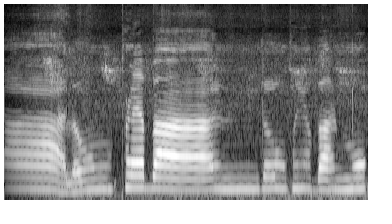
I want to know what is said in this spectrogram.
อ่าโรงพยาบาลโรงพยาบาลมุก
